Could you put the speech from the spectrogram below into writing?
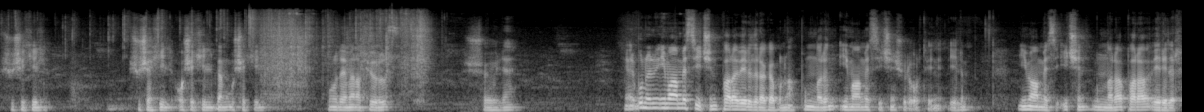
Şu şekil. Şu şekil. O şekil. Ben bu şekil. Bunu da hemen atıyoruz. Şöyle. Yani bunun imamesi için para verilir aga buna. Bunların imamesi için şöyle ortaya netleyelim. İmamesi için bunlara para verilir.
